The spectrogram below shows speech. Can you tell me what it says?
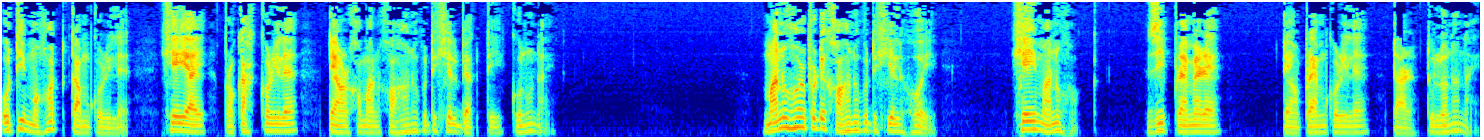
অতি মহৎ কাম কৰিলে সেয়াই প্ৰকাশ কৰিলে তেওঁৰ সমান সহানুভূতিশীল ব্যক্তি কোনো নাই। মানুহৰ প্ৰতি সহানুভূতিশীল হৈ সেই মানুহক যি প্ৰেমেৰে তেওঁ প্ৰেম কৰিলে তাৰ তুলনা নাই।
